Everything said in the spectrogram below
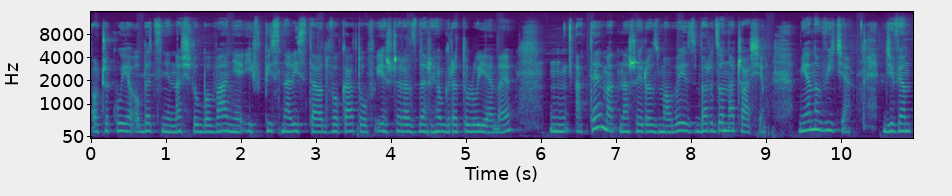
Oczekuje obecnie na ślubowanie i wpis na listę adwokatów. Jeszcze raz Dario gratulujemy. Mm, a temat naszej rozmowy jest bardzo na czasie. Mianowicie 9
